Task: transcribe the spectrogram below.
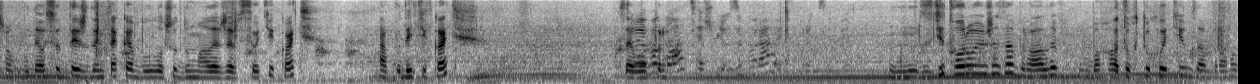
Що буде? Ось у тиждень таке було, що думали вже все тікати. А куди тікати? Це Ну, евакуація ж забирають, в принципі. З дітворою вже забрали. Багато хто хотів, забрав.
